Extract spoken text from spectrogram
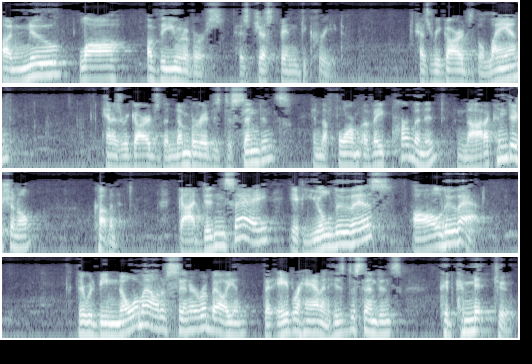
a new law of the universe has just been decreed as regards the land and as regards the number of his descendants in the form of a permanent, not a conditional, covenant. God didn't say, if you'll do this, I'll do that. There would be no amount of sin or rebellion that Abraham and his descendants could commit to.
